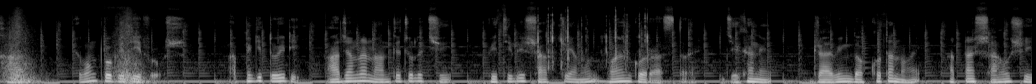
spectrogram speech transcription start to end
খাল এবং প্রকৃতির রোষ আপনি কি তৈরি? আজ আমরা নামতে চলেছি পৃথিবীর সাতটি এমন ভয়ঙ্কর রাস্তায়, যেখানে ড্রাইভিং দক্ষতা নয়, আপনার সাহসী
